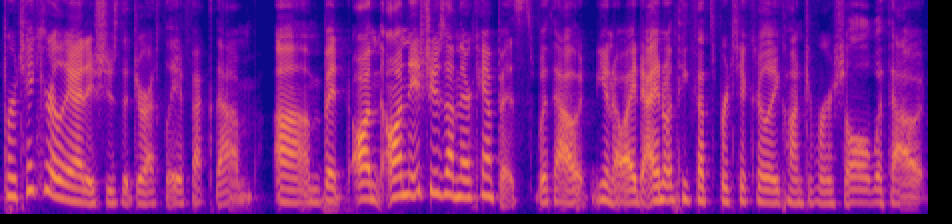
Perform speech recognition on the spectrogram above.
particularly on issues that directly affect them. Um, but on on issues on their campus, without you know, I, I don't think that's particularly controversial without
